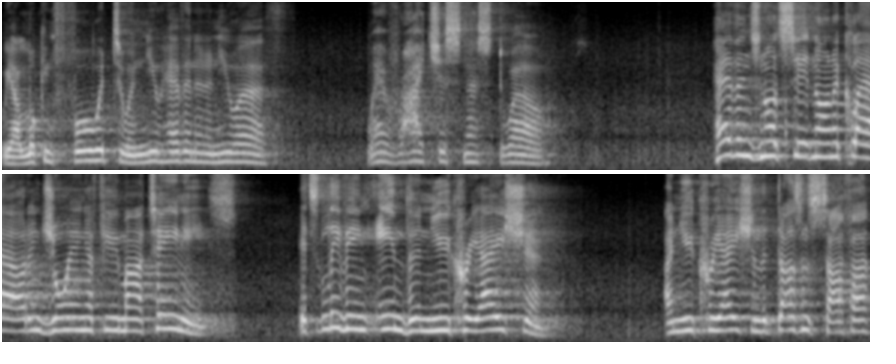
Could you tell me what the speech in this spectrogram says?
we are looking forward to a new heaven and a new earth where righteousness dwells. Heaven's not sitting on a cloud enjoying a few martinis. It's living in the new creation. A new creation that doesn't suffer,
